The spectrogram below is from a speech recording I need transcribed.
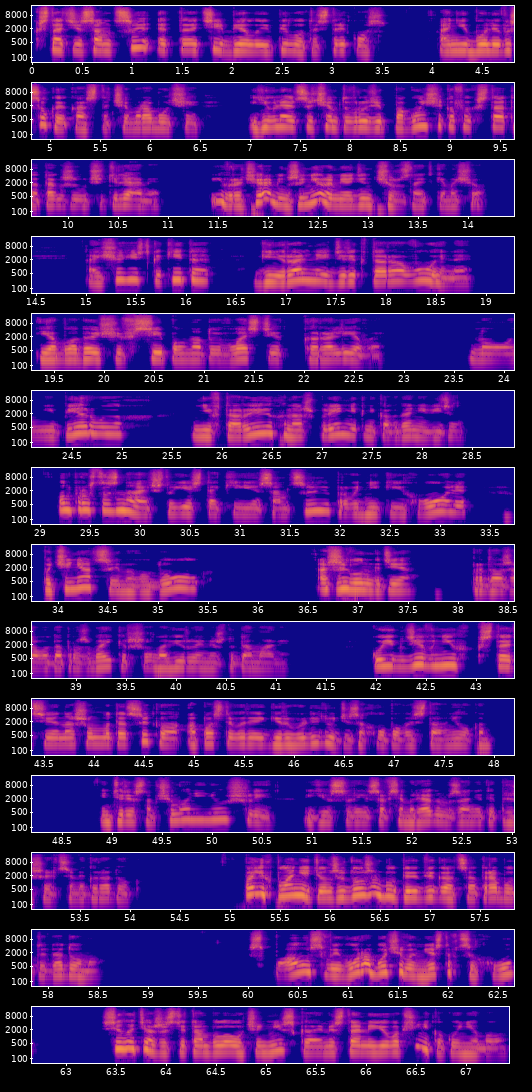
Кстати, самцы — это те белые пилоты-стрекоз. Они более высокая каста, чем рабочие, являются чем-то вроде погонщиков их стат, а также учителями. И врачами, инженерами, один черт знает кем еще. А еще есть какие-то генеральные директора-воины и обладающие всей полнотой власти королевы. Но ни первых, ни вторых наш пленник никогда не видел. Он просто знает, что есть такие самцы, проводники их воли, подчиняться им его долг. А жил он где? Продолжала допрос байкерша, лавируя между домами. Кое-где в них, кстати, на шум мотоцикла опасливо реагировали люди, захлопывая ставни окон. Интересно, почему они не ушли, если совсем рядом занятый пришельцами городок? По их планете он же должен был передвигаться от работы до дома. Спал у своего рабочего места в цеху, Сила тяжести там была очень низкая, а местами ее вообще никакой не было.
